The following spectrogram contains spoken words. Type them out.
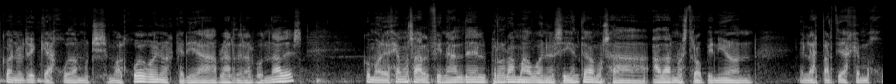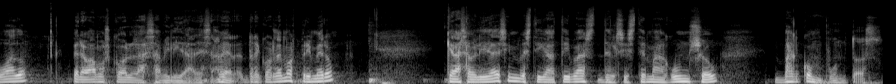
con Enrique, que ayuda muchísimo al juego y nos quería hablar de las bondades. Como le decíamos al final del programa o en el siguiente vamos a, a dar nuestra opinión en las partidas que hemos jugado, pero vamos con las habilidades. A ver, recordemos primero que las habilidades investigativas del sistema Gunshow van con puntos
